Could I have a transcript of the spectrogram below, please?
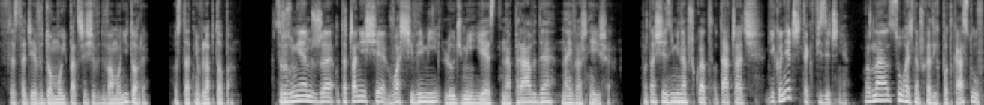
w zasadzie w domu i patrzę się w dwa monitory, ostatnio w laptopa. Zrozumiałem, że otaczanie się właściwymi ludźmi jest naprawdę najważniejsze. Można się z nimi na przykład otaczać niekoniecznie tak fizycznie. Można słuchać na przykład ich podcastów,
